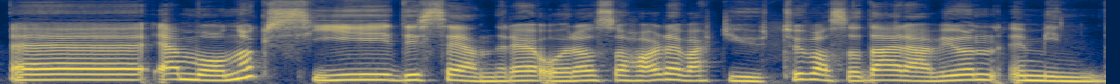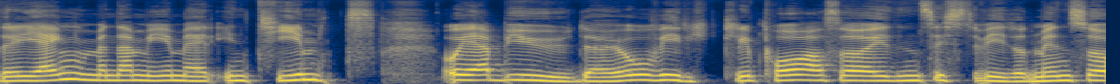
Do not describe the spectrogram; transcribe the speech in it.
Eh, jeg må nok si de senere åra så har det vært YouTube. Altså, der er vi jo en mindre gjeng, men det er mye mer intimt. Og jeg bjuder jo virkelig på. Altså, I den siste videoen min så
